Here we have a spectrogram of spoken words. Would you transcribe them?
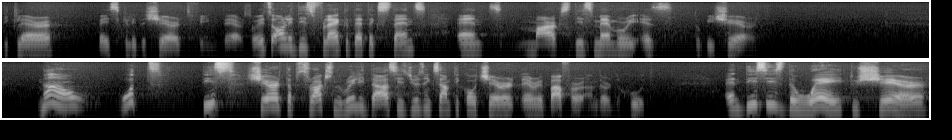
declare basically the shared thing there. So it's only this flag that extends and marks this memory as to be shared. Now, what this shared abstraction really does is using something called shared array buffer under the hood. And this is the way to share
